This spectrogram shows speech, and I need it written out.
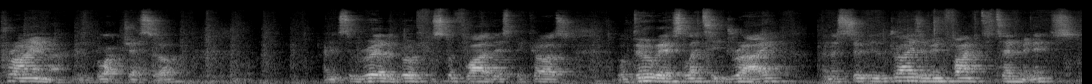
primer in black gesso and it's really good for stuff like this because we'll do this, let it dry and as soon as it dries within 5 to 10 minutes.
